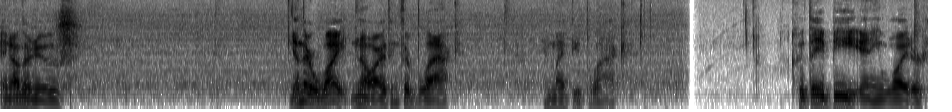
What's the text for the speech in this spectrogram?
in other news, and they're white. No, I think they're black. It might be black. Could they be any whiter?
